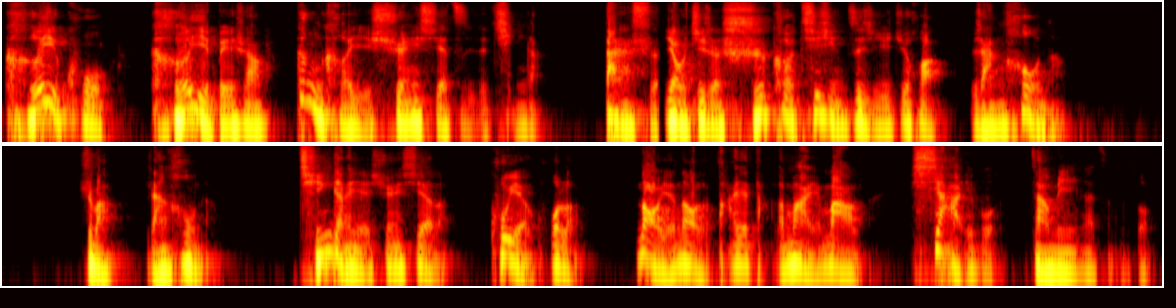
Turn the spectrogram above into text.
可以哭，可以悲伤，更可以宣泄自己的情感，但是要记着时刻提醒自己一句话：然后呢？是吧？然后呢，情感也宣泄了，哭也哭了，闹也闹了，打也打了，骂也骂了。下一步咱们应该怎么做？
